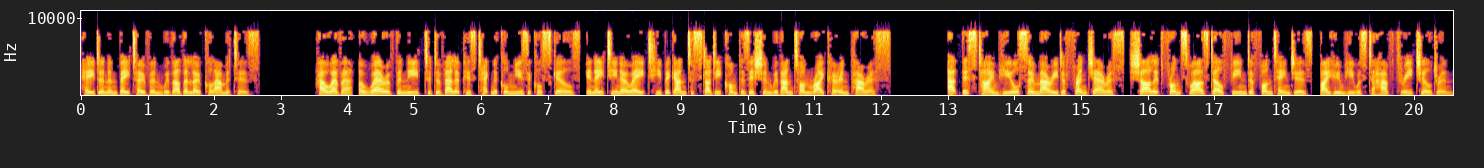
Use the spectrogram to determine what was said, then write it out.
Haydn and Beethoven with other local amateurs. However, aware of the need to develop his technical musical skills, in 1808 he began to study composition with Anton Reicha in Paris. At this time he also married a French heiress, Charlotte Françoise Delphine de Fontanges, by whom he was to have three children.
